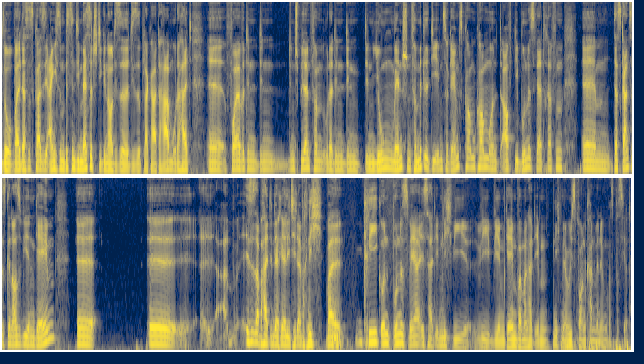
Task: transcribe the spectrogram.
So, weil das ist quasi eigentlich so ein bisschen die Message, die genau diese, diese Plakate haben. Oder halt, äh, vorher wird den, den, den Spielern oder den, den, den jungen Menschen vermittelt, die eben zur Gamescom kommen und auf die Bundeswehr treffen. Ähm, das Ganze ist genauso wie in Game. Äh, äh, ist es aber halt in der Realität einfach nicht, weil Krieg und Bundeswehr ist halt eben nicht wie, wie, wie im Game, weil man halt eben nicht mehr respawnen kann, wenn irgendwas passiert.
